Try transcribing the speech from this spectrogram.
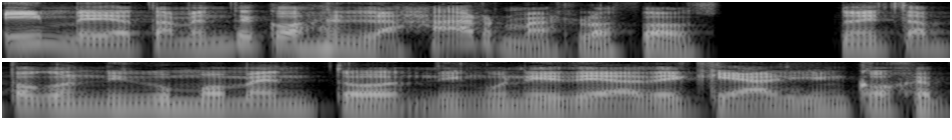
inmediatamente cogen las armas, los dos. No hay tampoco en ningún momento ninguna idea de que alguien coge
